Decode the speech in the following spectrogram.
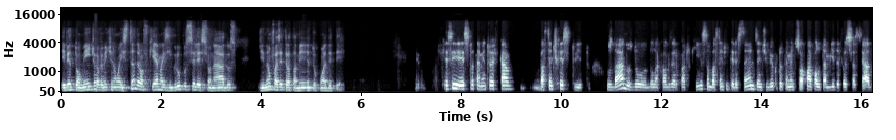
eventualmente, obviamente não é standard of care, mas em grupos selecionados, de não fazer tratamento com ADT? Acho que esse, esse tratamento vai ficar bastante restrito. Os dados do, do LACOG 0415 são bastante interessantes. A gente viu que o tratamento só com a palutamida foi associado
